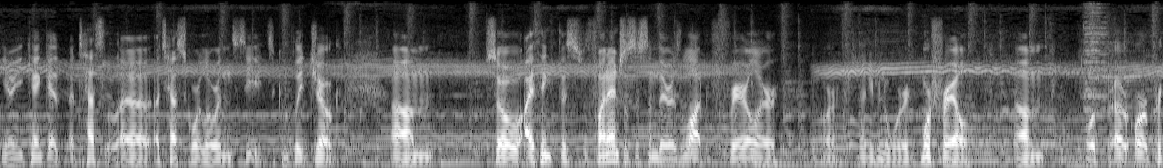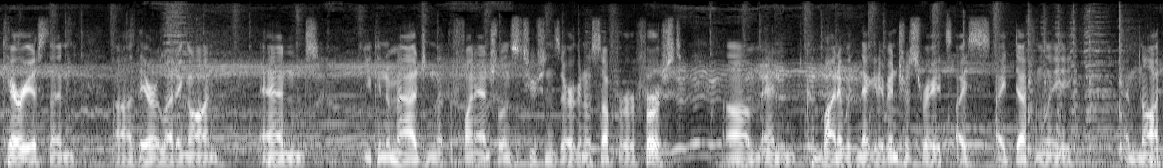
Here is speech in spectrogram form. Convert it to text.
You know, you can't get a test uh, a test score lower than C. It's a complete joke. Um, so I think this financial system there is a lot frailer, or is that even a word? More frail, um, or, or or precarious than uh, they are letting on, and you can imagine that the financial institutions are going to suffer first. Um, and combine it with negative interest rates, I, I definitely am not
